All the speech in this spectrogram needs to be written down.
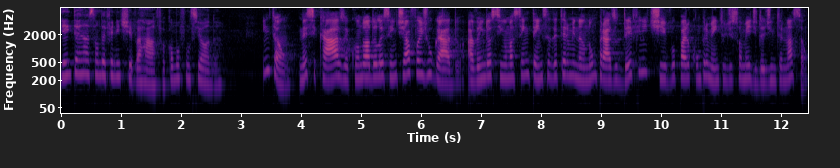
E a internação definitiva, Rafa, como funciona? Então, nesse caso é quando o adolescente já foi julgado, havendo assim uma sentença determinando um prazo definitivo para o cumprimento de sua medida de internação.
